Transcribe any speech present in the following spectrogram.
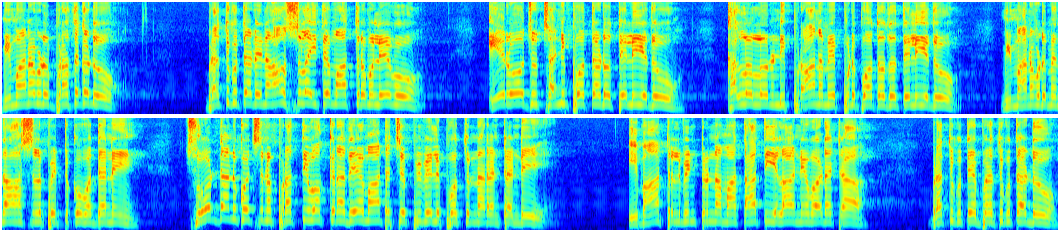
మీ మనవడు బ్రతకడు. బ్రతుకుతాడని ఆశలు అయితే మాత్రం లేవు. ఏ రోజు చనిపోతాడో తెలియదు. కళ్ళల్లో నుండి ప్రాణం ఎప్పుడు పోతుందో తెలియదు. మీ మనవడి మీద ఆశలు పెట్టుకోవద్దని చూడ్డానికి వచ్చిన ప్రతి ఒక్కరు అదే మాట చెప్పి వెళ్ళిపోతున్నారంటండి. ఈ మాటలు వింటున్న మా తాతి ఇలా అనేవాడట బ్రతుకుతే బ్రతుకుతాడు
